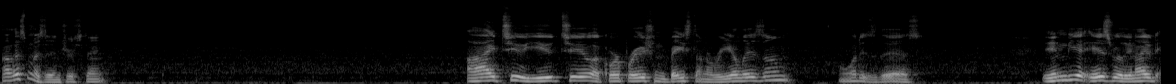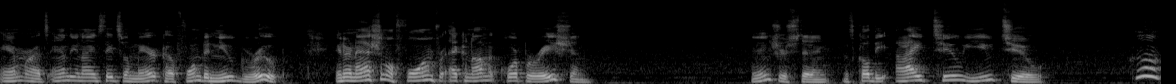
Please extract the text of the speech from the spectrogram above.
Oh, this one is interesting. I2U2, a corporation based on realism. What is this? India, Israel, United Emirates, and the United States of America formed a new group, International Forum for Economic Cooperation. Interesting. It's called the I2U2. Huh.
